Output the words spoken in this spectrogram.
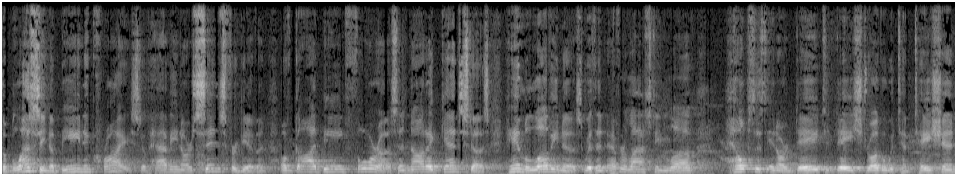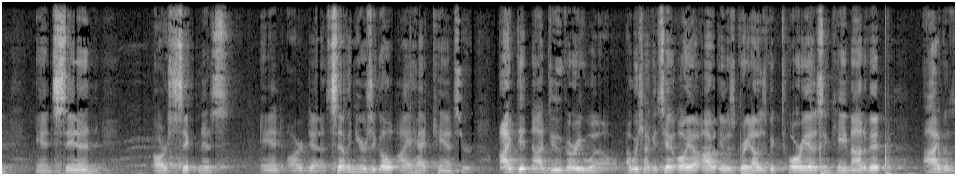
the blessing of being in Christ, of having our sins forgiven, of God being for us and not against us, Him loving us with an everlasting love, helps us in our day to day struggle with temptation and sin, our sickness, and our death. Seven years ago, I had cancer. I did not do very well. I wish I could say, oh, yeah, I, it was great. I was victorious and came out of it. I, was,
